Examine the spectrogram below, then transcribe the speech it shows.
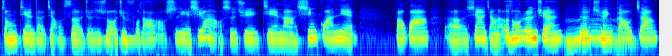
中间的角色，就是说去辅导老师，嗯、也希望老师去接纳新观念。包括呃，现在讲的儿童人权，人权高涨，嗯，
